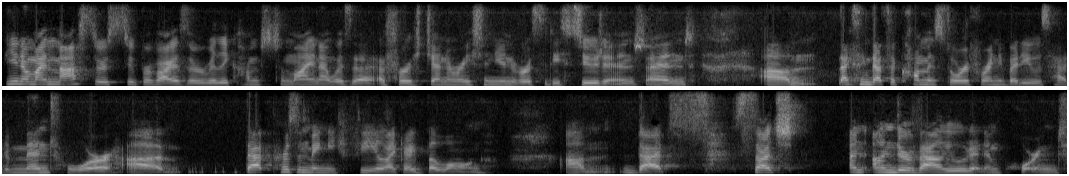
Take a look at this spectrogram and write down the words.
you know, my master's supervisor really comes to mind. I was a, a first generation university student, and um, I think that's a common story for anybody who's had a mentor. Um, that person made me feel like I belong. Um, that's such an undervalued and important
